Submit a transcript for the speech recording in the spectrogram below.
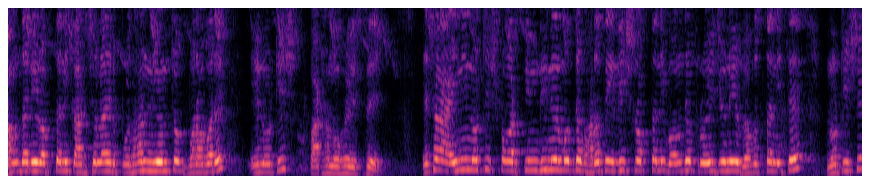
আমদানি রপ্তানি কার্যালয়ের প্রধান নিয়ন্ত্রক বরাবরে এ নোটিশ পাঠানো হয়েছে। এছাড়া আইনি নোটিশ পাওয়ার তিন দিনের মধ্যে ভারতে ইলিশ রপ্তানি বন্ধে প্রয়োজনীয় ব্যবস্থা নিতে নোটিশে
